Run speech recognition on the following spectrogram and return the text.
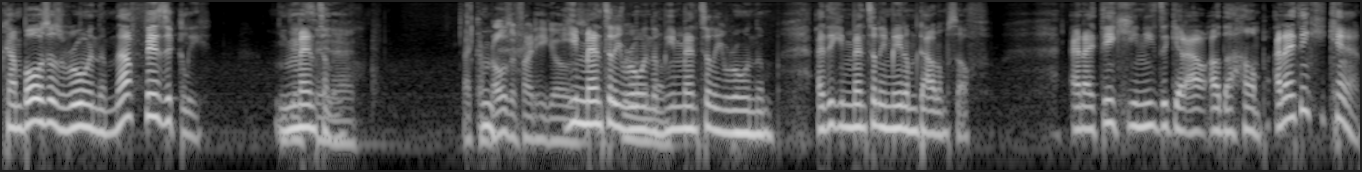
Kambosos's ruined them, not physically, He did say mentally. That. That Kambosos fight, he goes. He mentally through ruined them. He mentally ruined them. I think he mentally made him doubt himself. And I think he needs to get out of the hump. And I think he can.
